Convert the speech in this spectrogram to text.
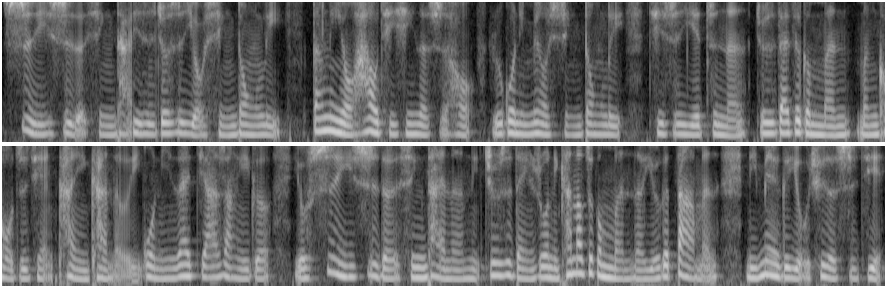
试一试的心态，其实就是有行动力。当你有好奇心的时候，如果你没有行动力，其实也只能就是在这个门门口之前看一看而已。如果你再加上一个有试一试的心态呢，你就是等于说，你看到这个门呢，有一个大门，里面有一个有趣的世界，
